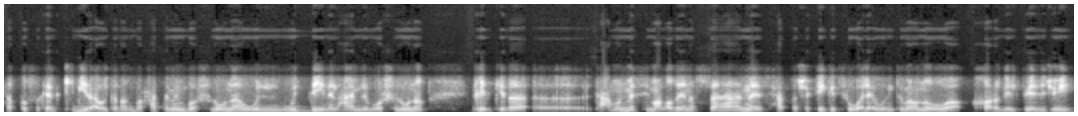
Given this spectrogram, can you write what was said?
فالقصة كانت كبيرة قوي كان أكبر حتى من برشلونة والدين العام لبرشلونة. غير كده آه، تعامل ميسي مع القضية نفسها ناس حتى شككت في ولائه وانتمائه إن هو خرج لل PSG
